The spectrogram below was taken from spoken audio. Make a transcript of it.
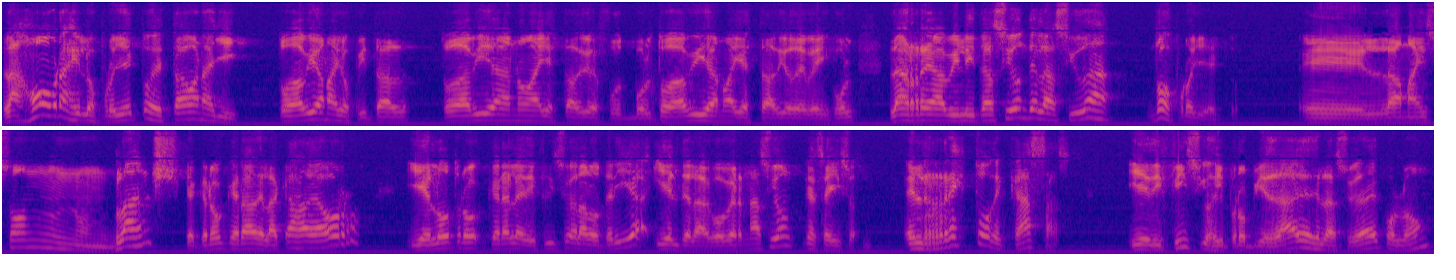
las obras y los proyectos estaban allí. Todavía no hay hospital, todavía no hay estadio de fútbol, todavía no hay estadio de béisbol. La rehabilitación de la ciudad, dos proyectos. Eh, la Maison Blanche, que creo que era de la Caja de Ahorro, y el otro que era el edificio de la lotería y el de la gobernación que se hizo. El resto de casas y edificios y propiedades de la ciudad de Colón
